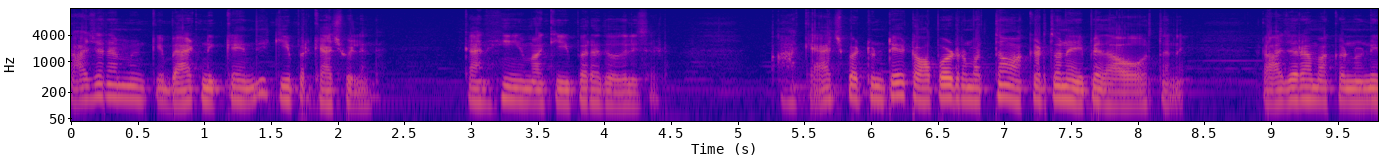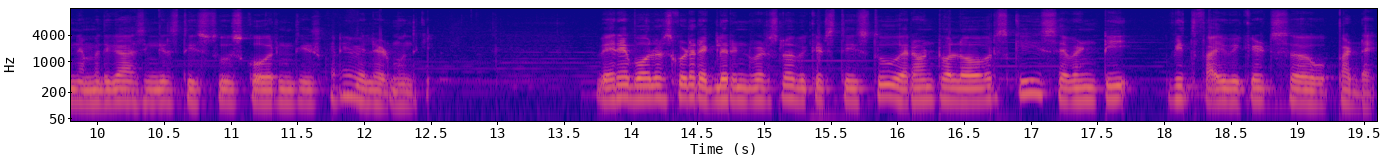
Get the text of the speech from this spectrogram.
రాజారాంకి బ్యాట్ నిక్కైంది కీపర్ క్యాచ్ వెళ్ళింది. కానీ మా కీపర్ అది వదిలేశాడు. ఆ క్యాచ్ పట్టుంటే టాప్ ఆర్డర్ మొత్తం అక్కడితోనే అయిపోయేది ఆ ఓవర్తోనే రాజారాం అక్కడ నుండి నెమ్మదిగా సింగిల్స్ తీస్తూ స్కోర్ని తీసుకొని వెళ్ళాడు ముందుకి. వేరే బౌలర్స్ కూడా రెగ్యులర్ ఇంటర్వెల్స్లో వికెట్స్ తీస్తూ అరౌండ్ ట్వెల్వ్ ఓవర్స్కి సెవెంటీ విత్ ఫైవ్ వికెట్స్ uh, పడ్డాయి.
